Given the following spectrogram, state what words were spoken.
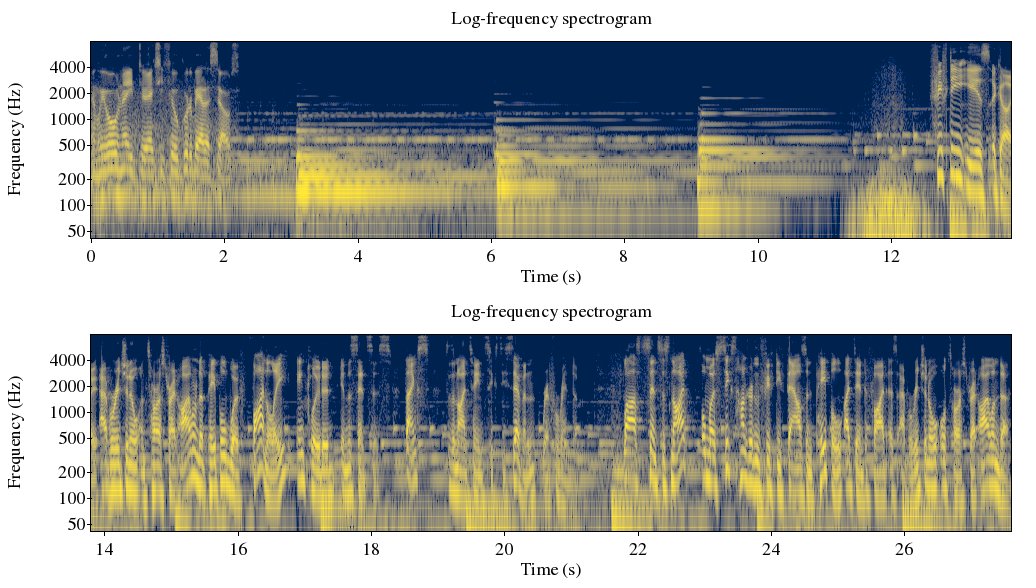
and we all need to actually feel good about ourselves. 50 years ago, Aboriginal and Torres Strait Islander people were finally included in the census, thanks to the 1967 referendum. Last census night, almost 650,000 people identified as Aboriginal or Torres Strait Islander,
